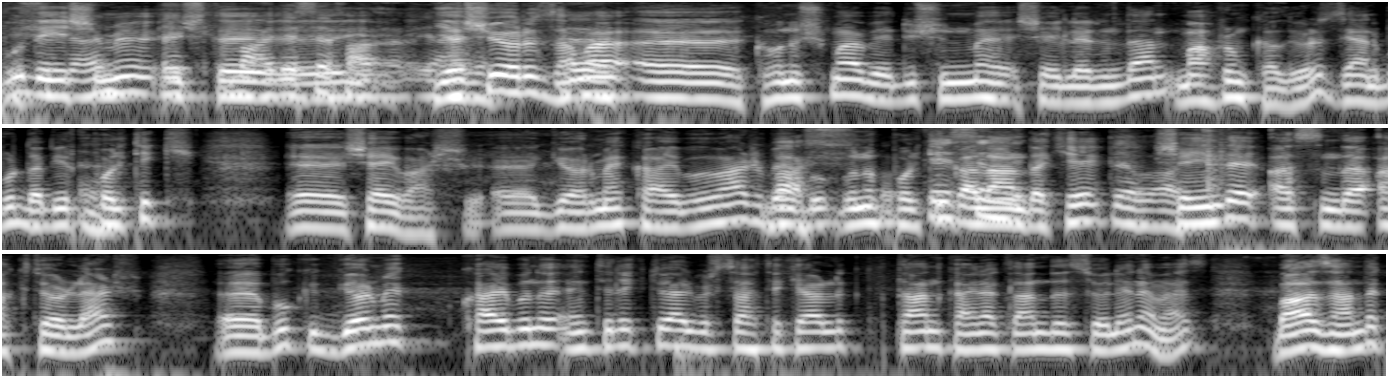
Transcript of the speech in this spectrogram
Bu düşünen değişimi işte maalesef e, yani- yaşıyoruz ama Evet. e, konuşma ve düşünme şeylerinden mahrum kalıyoruz. Yani burada bir politik e, şey var, e, görme kaybı var, ve bu, bunu politik alandaki var. şeyinde aslında aktörler e, bu görme kaybını entelektüel bir sahtekarlıktan kaynaklandığı söylenemez. Bazen de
